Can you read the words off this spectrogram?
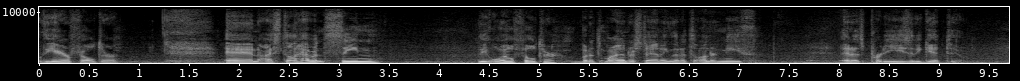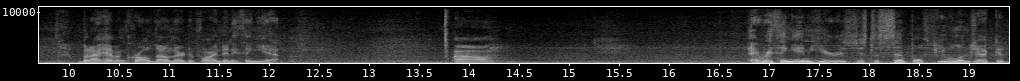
the air filter, and I still haven't seen the oil filter, but it's my understanding that it's underneath and it's pretty easy to get to. But I haven't crawled down there to find anything yet. Uh, everything in here is just a simple fuel injected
